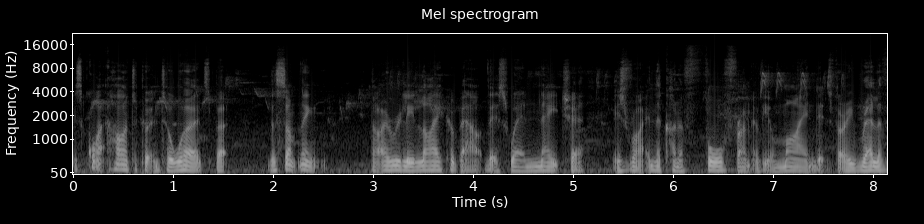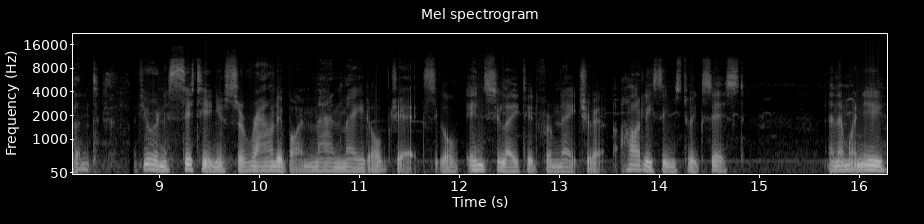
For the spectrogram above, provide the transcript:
It's quite hard to put into words, but there's something that I really like about this where nature is right in the kind of forefront of your mind. It's very relevant. If you're in a city and you're surrounded by man made objects, you're insulated from nature, it hardly seems to exist. And then when you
